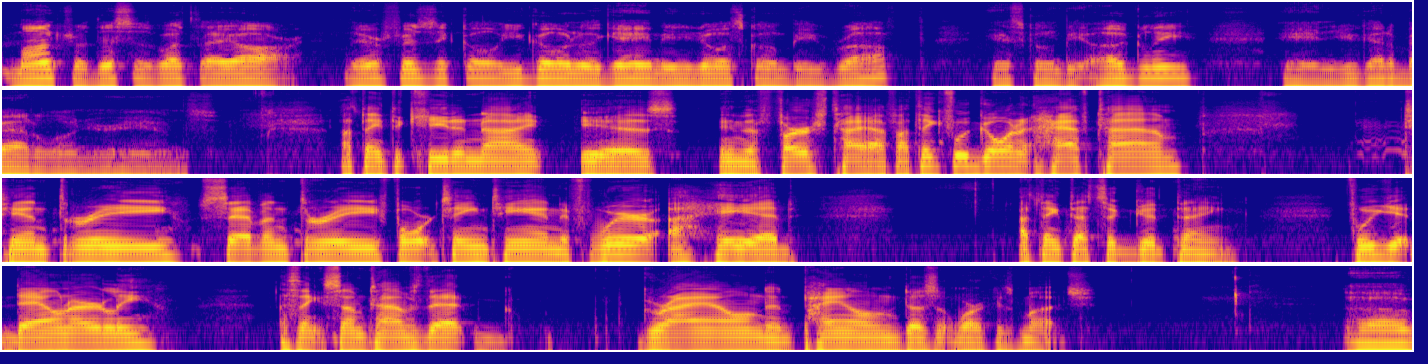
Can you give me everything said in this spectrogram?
mantra. This is what they are. They're physical. You go into the game and you know it's going to be rough, it's going to be ugly, and you got a battle on your hands. I think the key tonight is in the first half. I think if we go in at halftime 10 3, 7 3, 14 10. If we're ahead, I think that's a good thing. If we get down early, I think sometimes that ground and pound doesn't work as much. Uh,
